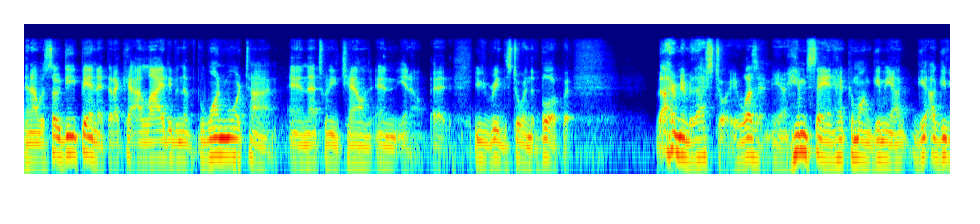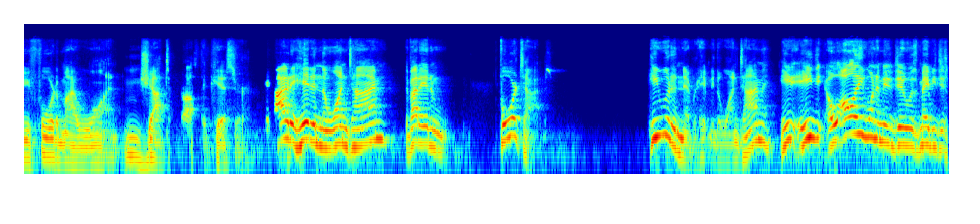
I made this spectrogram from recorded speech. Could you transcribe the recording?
And I was so deep in it that I, I lied even the one more time. And that's when he challenged. And, you know, uh, you read the story in the book, but I remember that story. It wasn't, you know, him saying, hey, come on, give me, I'll, I'll give you four to my one mm. shots across the kisser. If I would have hit him the one time, if I'd hit him four times, he would have never hit me the one time. He, he, oh, all he wanted me to do was maybe just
